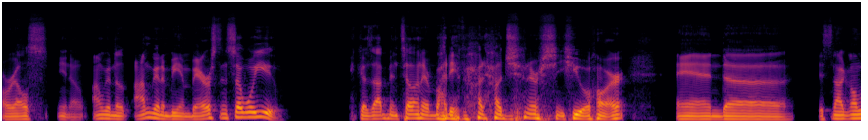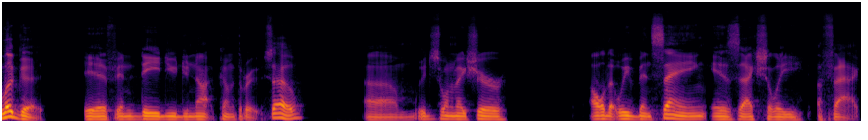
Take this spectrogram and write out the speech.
or else, you know, I'm gonna, I'm gonna be embarrassed, and so will you, because I've been telling everybody about how generous you are, and uh, it's not gonna look good if indeed you do not come through. So um, we just want to make sure all that we've been saying is actually a fact.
